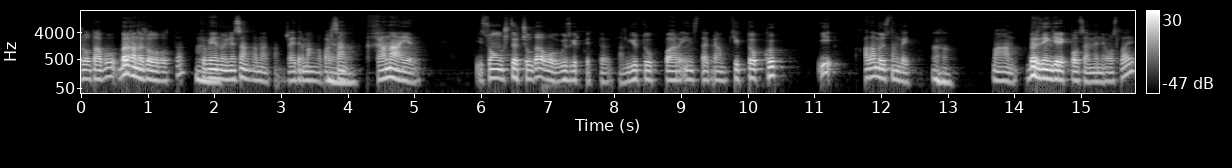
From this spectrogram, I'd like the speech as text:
жол табу бір ғана жолы болды да. Квн ойнасаң ғана там жайдарманға барсаң Иә. ғана еді. И соңғы үш төрт жылда ол өзгеріп кетті. Там ютуб бар инстаграм тик ток көп. И адам өзі таңдайды. Аха. Маған бірден керек болса міне осылай.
